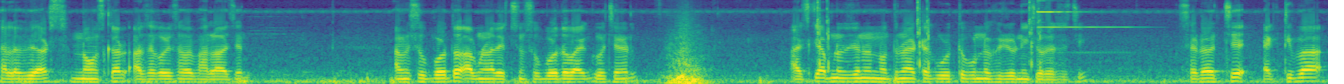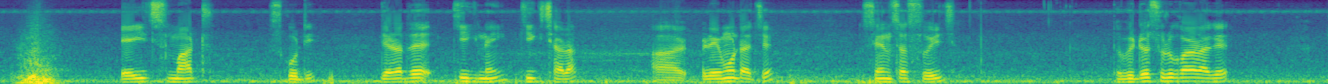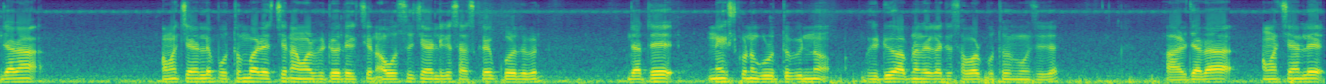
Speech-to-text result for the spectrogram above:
Hello viewers নমস্কার, আশা করি সবাই ভালো আছেন। আমি সুব্রত, আপনারা দেখছেন সুব্রত বাইক গ্রো চ্যানেল। আজকে আপনাদের জন্য নতুন একটা গুরুত্বপূর্ণ ভিডিও নিয়ে চলে এসেছি। সেটা হচ্ছে অ্যাক্টিভা এইচ স্মার্ট স্কুটি যেটাতে কিক নেই কিক ছাড়া। আর রিমোট আছে সেন্সার সুইচ তো ভিডিও শুরু করার আগে, যারা আমার চ্যানেলে প্রথমবার এসেছেন, আমার ভিডিও দেখছেন, অবশ্যই চ্যানেলটিকে সাবস্ক্রাইব করে দেবেন। যাতে নেক্সট কোনো গুরুত্বপূর্ণ ভিডিও আপনাদের কাছে সবার প্রথমে পৌঁছে যায়। আর যারা আমার চ্যানেলে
